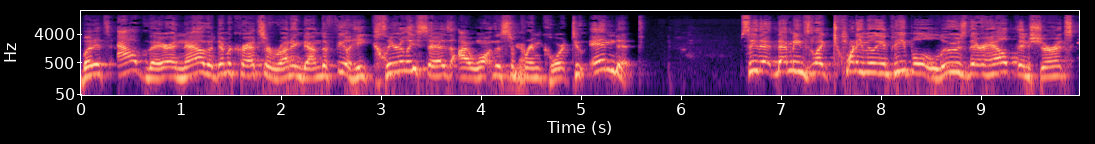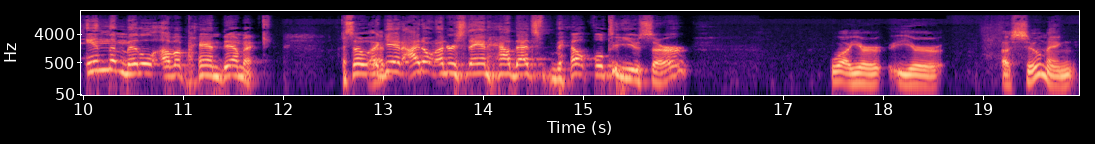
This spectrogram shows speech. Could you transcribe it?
but it's out there. And now the Democrats are running down the field. He clearly says, I want the Supreme yeah. Court to end it. See that that means like 20 million people lose their health insurance in the middle of a pandemic. So again, I don't understand how that's helpful to you, sir. Well, you're you're assuming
